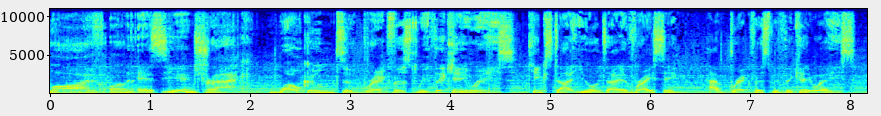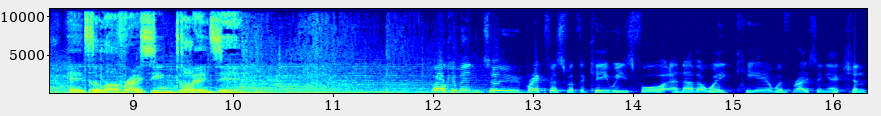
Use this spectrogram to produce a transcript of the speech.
Live on SEN Track. Welcome to Breakfast with the Kiwis. Kickstart your day of racing. Have breakfast with the Kiwis. Head to loveracing.nz. Welcome into Breakfast with the Kiwis for another week here with racing action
